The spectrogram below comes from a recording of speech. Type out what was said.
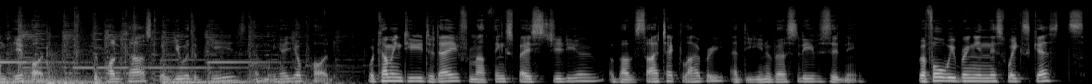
on PeerPod, the podcast where you are the peers and we are your pod. We're coming to you today from our ThinkSpace studio above SciTech Library at the University of Sydney. Before we bring in this week's guests,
